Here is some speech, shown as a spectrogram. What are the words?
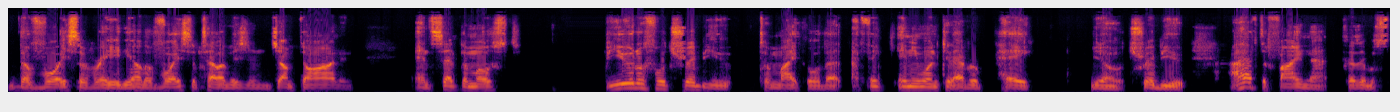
the voice of radio, the voice of television, jumped on and, and said the most beautiful tribute to Michael that I think anyone could ever pay, you know, tribute. I have to find that because it was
